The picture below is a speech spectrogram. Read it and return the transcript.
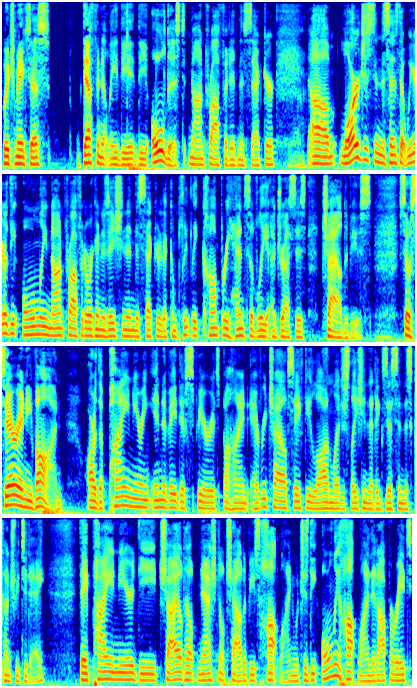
which makes us definitely the the oldest nonprofit in this sector. Um, largest in the sense that we are the only nonprofit organization in this sector that completely comprehensively addresses child abuse. So Sarah and Yvonne are the pioneering innovative spirits behind every child safety law and legislation that exists in this country today. They pioneered the Child Help National Child Abuse Hotline, which is the only hotline that operates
